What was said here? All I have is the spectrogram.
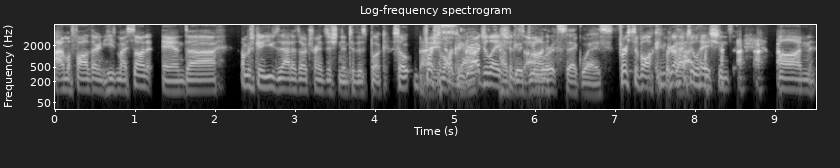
i'm a father and he's my son and uh, i'm just going to use that as our transition into this book so first of all congratulations How good you on were at segues. First of all, congratulations on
